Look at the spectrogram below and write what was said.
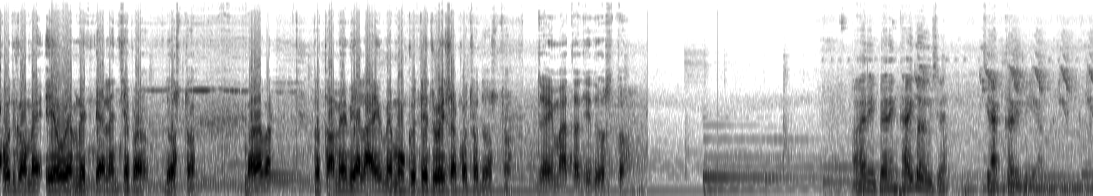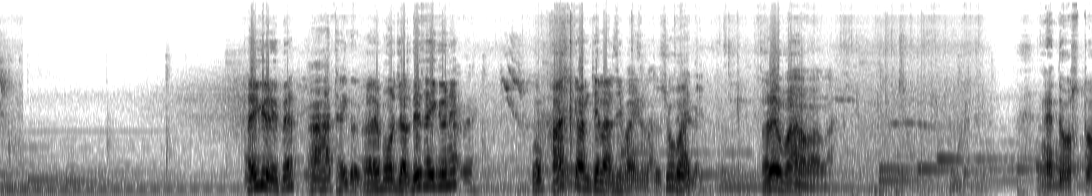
ખુદ ગમે એવું એમની ટેલેન્ટ છે દોસ્તો. બરાબર? તો તમે બી આ લાઈવ મેં મૂક્યું તે જોઈ શકો છો દોસ્તો. જય માતાજી દોસ્તો. હવે રિપેરિંગ થઈ ગયું છે. ચેક કરી લઈએ આપણે. થઈ ગયું રિપેર હા હા થઈ ગયું. અરે બહુ જલ્દી થઈ ગયું ને? બહુ ફાસ્ટ કામ છે લાલજીભાઈ નું તો. શું વાત છે? અરે વાહ વાહ વાહ. ને દોસ્તો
